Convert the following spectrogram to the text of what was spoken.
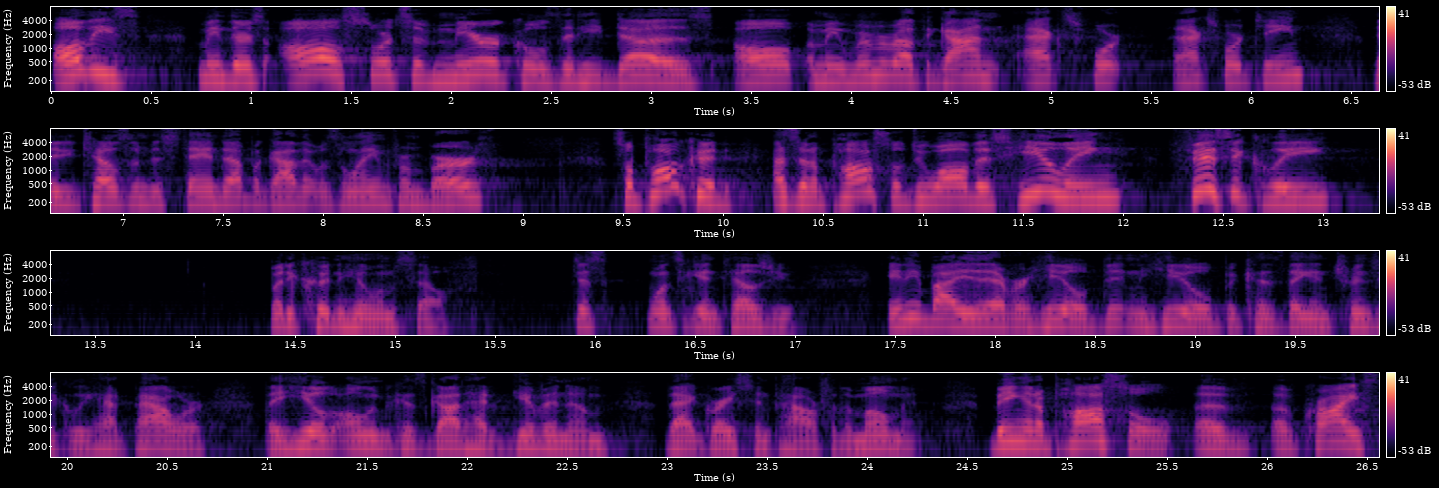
all these, I mean, there's all sorts of miracles that he does. All, I mean, remember about the guy in Acts, 4, Acts 14 that he tells him to stand up, a guy that was lame from birth? So Paul could, as an apostle, do all this healing physically, but he couldn't heal himself. Just once again tells you Anybody that ever healed didn't heal because they intrinsically had power. They healed only because God had given them that grace and power for the moment. Being an apostle of, of Christ,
